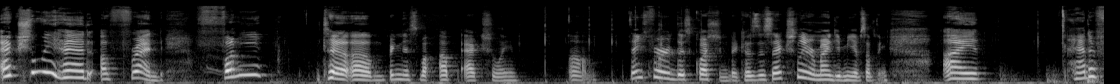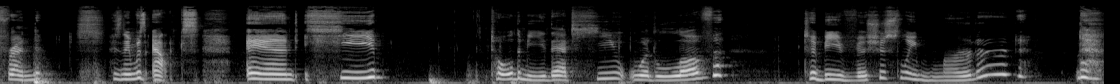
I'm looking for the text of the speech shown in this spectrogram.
actually had a friend. Funny to um, bring this up, actually. Um, thanks for this question because this actually reminded me of something. I had a friend. His name was Alex, and he told me that he would love to be viciously murdered.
